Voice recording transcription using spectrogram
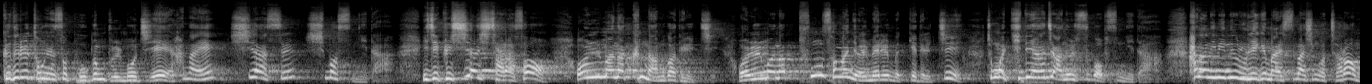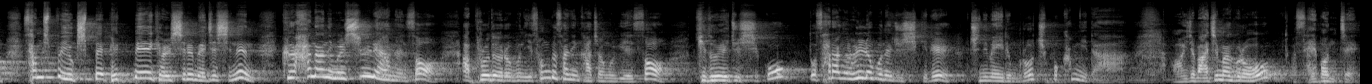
그들을 통해서 복음 불모지에 하나의 씨앗을 심었습니다. 이제 그 씨앗이 자라서 얼마나 큰 나무가 될지, 얼마나 풍성한 열매를 맺게 될지 정말 기대하지 않을 수가 없습니다. 하나님이 늘 우리에게 말씀하신 것처럼 30배, 60배, 100배의 결실을 맺으시는 그 하나님을 신뢰하면서 앞으로도 여러분 이 선교사님 가정을 위해서 기도해 주시고 또 사랑을 흘려보내 주시기를 주님의 이름으로 축복합니다. 어, 이제 마지막으로 세 번째,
